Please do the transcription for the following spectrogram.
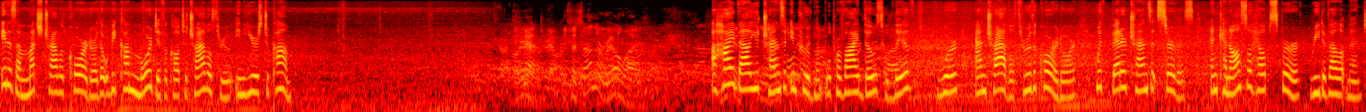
It is a much traveled corridor that will become more difficult to travel through in years to come. Yeah, If it's on the rail line, a high-value transit improvement will provide those who live, work, and travel through the corridor with better transit service and can also help spur redevelopment.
